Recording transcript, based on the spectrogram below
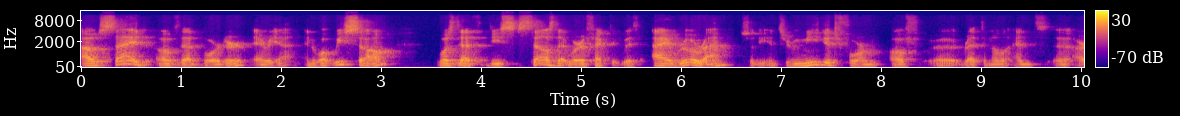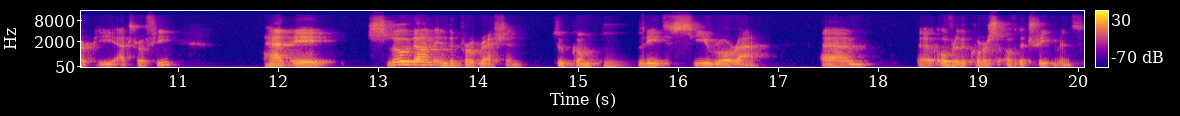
outside of that border area, and what we saw was that these cells that were affected with iRORA, so the intermediate form of uh, retinal and uh, RPE atrophy, had a slowdown in the progression to complete C-RORA um, uh, over the course of the treatment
